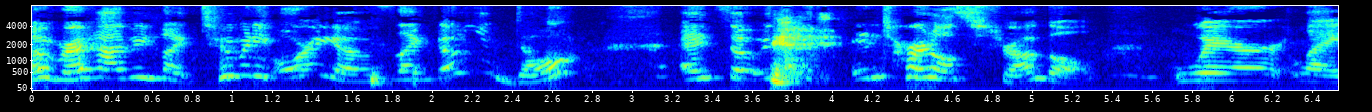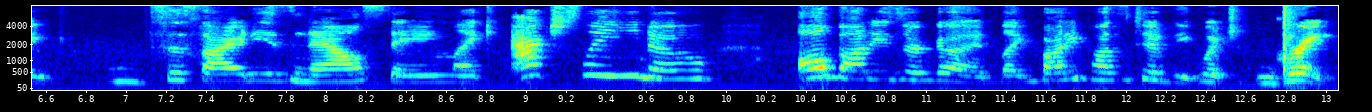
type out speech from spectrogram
over having like too many Oreos. Like, no, you don't. And so it's an internal struggle where like society is now saying like, actually, you know, all bodies are good, like body positivity, which great.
